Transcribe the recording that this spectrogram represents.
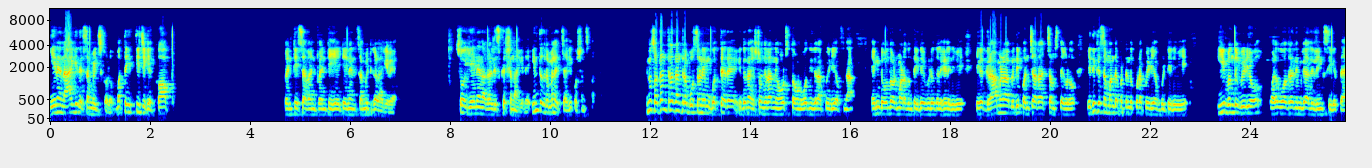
ಏನೇನ್ ಆಗಿದೆ ಸಮಿಟ್ಸ್ಗಳು? ಮತ್ತೆ ಇತ್ತೀಚೆಗೆ COP twenty seven twenty eight ಏನೇನು ಸಮಿಟ್ ಗಳಾಗಿವೆ? ಸೊ ಏನೇನು ಅದರಲ್ಲಿ ಡಿಸ್ಕಷನ್ ಆಗಿದೆ? ಇಂಥದ್ರ ಮೇಲೆ ಹೆಚ್ಚಾಗಿ ಕ್ವಶನ್ಸ್ ಬರ್ತವೆ. ಇನ್ನು ಸ್ವತಂತ್ರ ತಂತ್ರ ಭೂಸ್ತ್ರ ನಿಮ್ಗೆ ಗೊತ್ತೇ ಇದೆ. ಇದನ್ನ ಎಷ್ಟೊಂದು ಜನ ನೋಟ್ಸ್ ತಗೊಂಡು ಓದಿದಿರಾ ಪಿ ಡಿ ಎಫ್ನ? ಹೆಂಗ್ ಡೌನ್ಲೋಡ್ ಮಾಡೋದು ಅಂತ ಇದೇ ವಿಡಿಯೋದಲ್ಲಿ ಹೇಳಿದೀವಿ. ಈಗ ಗ್ರಾಮೀಣಾಭಿವೃದ್ಧಿ ಪಂಚಾಯತ್ ಸಂಸ್ಥೆಗಳು, ಇದಕ್ಕೆ ಸಂಬಂಧಪಟ್ಟಂತೆ ಕೂಡ ಪಿ ಡಿ ಎಫ್ ಬಿಟ್ಟಿದೀವಿ. ಈ ಒಂದು ವಿಡಿಯೋ ಒಳಗೆ ಹೋದ್ರೆ ನಿಮ್ಗೆ ಅಲ್ಲಿ ಲಿಂಕ್ ಸಿಗುತ್ತೆ.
